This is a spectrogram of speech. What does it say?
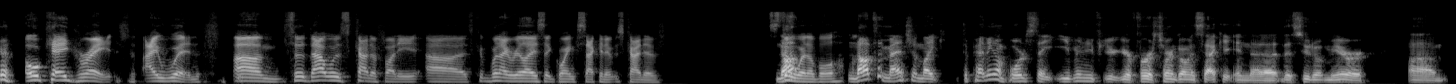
Like, okay, great. I win. Um, so that was kind of funny. Uh, when I realized that going second, it was kind of Still not, winnable. Not to mention, like depending on board state, even if you're your first turn going second in the the pseudo mirror, um,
